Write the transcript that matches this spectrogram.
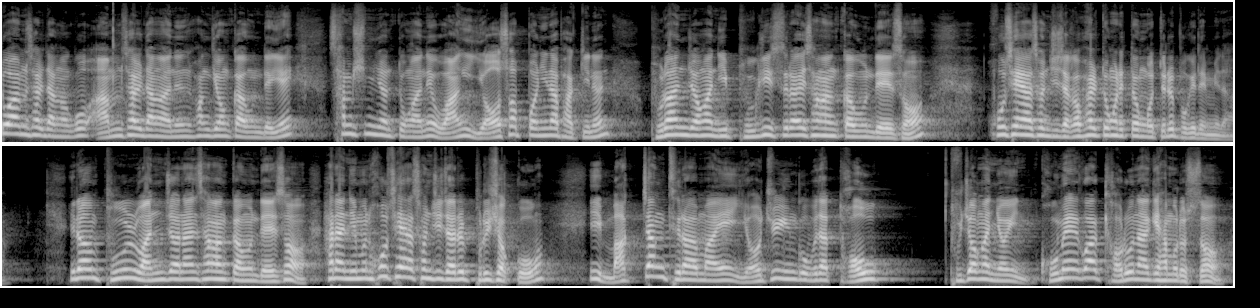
또 암살당하고 암살당하는 환경 가운데에 30년 동안에 왕이 여섯 번이나 바뀌는 불안정한 이 북이스라엘 상황 가운데에서 호세아 선지자가 활동을 했던 것들을 보게 됩니다. 이런 불완전한 상황 가운데에서 하나님은 호세아 선지자를 부르셨고 이 막장 드라마의 여주인공보다 더욱 부정한 여인 고멜과 결혼하게 함으로써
